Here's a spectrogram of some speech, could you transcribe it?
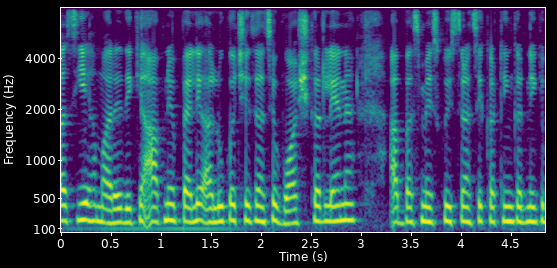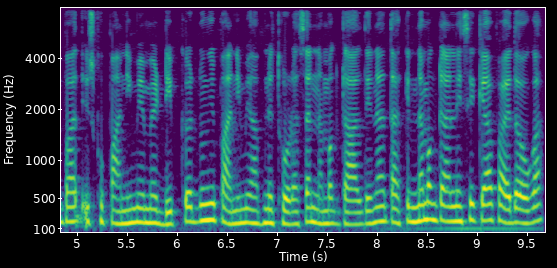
बस ये हमारे, देखिए, आपने पहले आलू को अच्छी तरह से वॉश कर लेना है। अब बस मैं इसको इस तरह से कटिंग करने के बाद इसको पानी में मैं डिप कर दूँगी। पानी में आपने थोड़ा सा नमक डाल देना ताकि नमक डालने से क्या फ़ायदा होगा?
